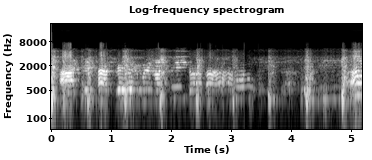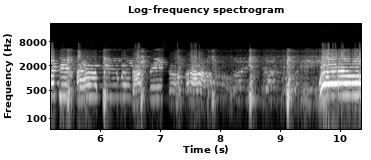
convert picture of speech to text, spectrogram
I get happy when I think about I get happy when I think about Well,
